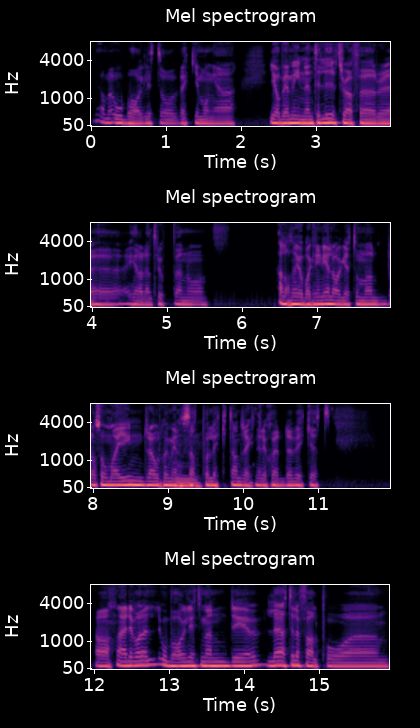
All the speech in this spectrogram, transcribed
ja, obehagligt och väcker många jobbiga minnen till liv tror jag för uh, hela den truppen och alla som jobbar kring det laget. Man, de zoomade in Raúl Jiménez mm. satt på läktaren direkt när det skedde, vilket Ja, det var obehagligt, men det lät i alla fall på, eh,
